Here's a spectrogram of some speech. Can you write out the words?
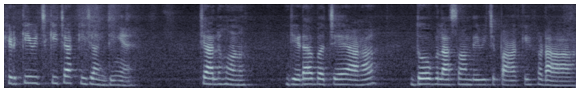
ਖਿੜਕੀ ਵਿੱਚ ਕੀ ਝਾਕੀ ਜਾਂਦੀ ਐ? ਚੱਲ ਹੁਣ, ਜਿਹੜਾ ਬਚਿਆ ਆਹ ਦੋ ਗਲਾਸਾਂ ਦੇ ਵਿੱਚ ਪਾ ਕੇ ਫੜਾ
